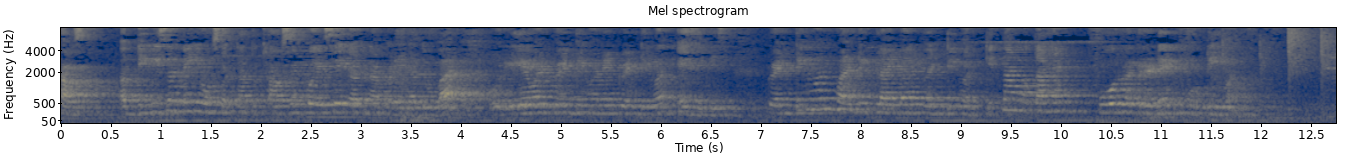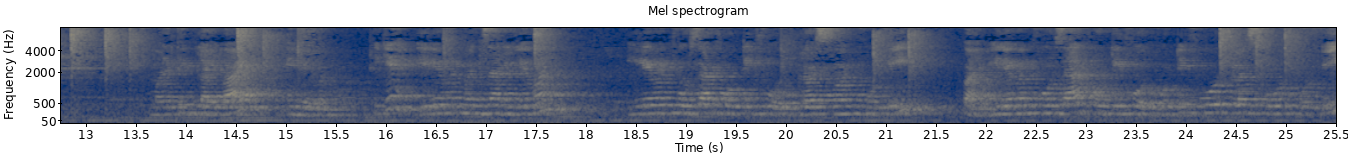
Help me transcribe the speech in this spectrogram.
थाउज़ेंड अब डिवीज़न नहीं हो सकता तो थाउज़ेंड को ऐसे ही रखना पड़ेगा दो बार. और eleven twenty one and twenty one as it is twenty one multiply by twenty one कितना होता है? Four hundred and forty one multiply by eleven ठीक है? इलेवन वन जार eleven eleven four forty four plus one forty five eleven four जार forty four forty four plus four forty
